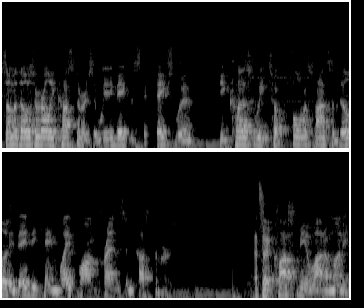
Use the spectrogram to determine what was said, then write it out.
some of those early customers that we made mistakes with, because we took full responsibility, they became lifelong friends and customers. That's. It cost me a lot of money.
